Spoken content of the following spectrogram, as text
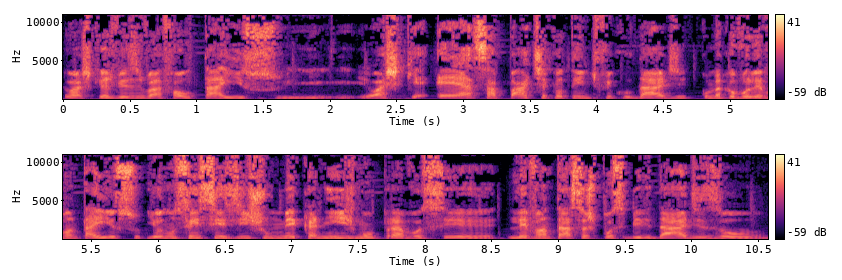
eu acho que às vezes vai faltar isso. E eu acho que é essa parte que eu tenho dificuldade. Como é que eu vou levantar isso? E eu não sei se existe um mecanismo pra você levantar essas possibilidades ou,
